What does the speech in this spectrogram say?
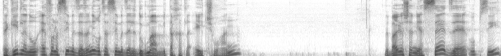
תגיד לנו איפה לשים את זה. אז אני רוצה לשים את זה לדוגמה מתחת ל-H1, וברגע שאני אעשה את זה, אופסי,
